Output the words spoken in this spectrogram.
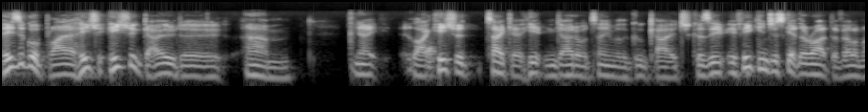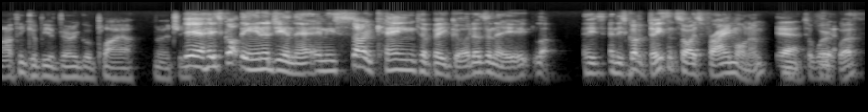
he's a good player. He should he should go to um, you know, like he should take a hit and go to a team with a good coach because if, if he can just get the right development, I think he'll be a very good player, Murchie. Yeah, he's got the energy in there, and he's so keen to be good, isn't he? Look, he's and he's got a decent sized frame on him Yeah. to work with.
